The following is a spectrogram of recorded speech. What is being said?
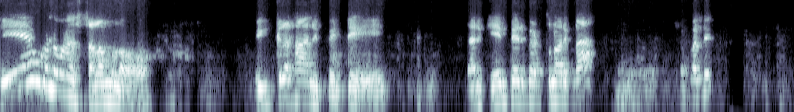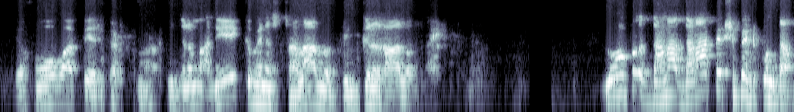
దేవుడు ఉన్న స్థలంలో విగ్రహాన్ని పెట్టి దానికి ఏం పేరు పెడుతున్నారు ఇక్కడ? చెప్పండి. యహోవా పేరు పెడుతున్నారు ఇందులో అనేకమైన స్థలాల్లో విగ్రహాలు ఉన్నాయి. లోపల ధన ధనాపేక్ష పెట్టుకుంటాం.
